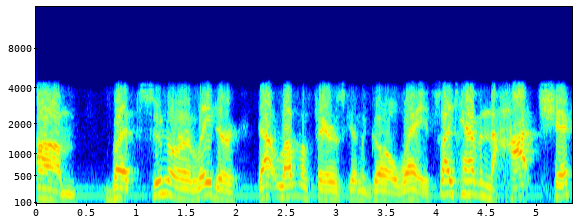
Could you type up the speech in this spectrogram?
Um, but sooner or later, that love affair is going to go away. It's like having the hot chick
